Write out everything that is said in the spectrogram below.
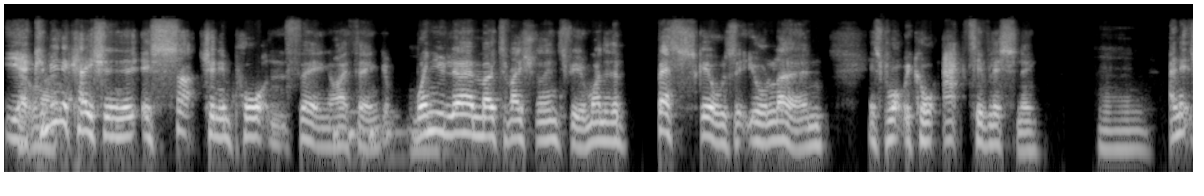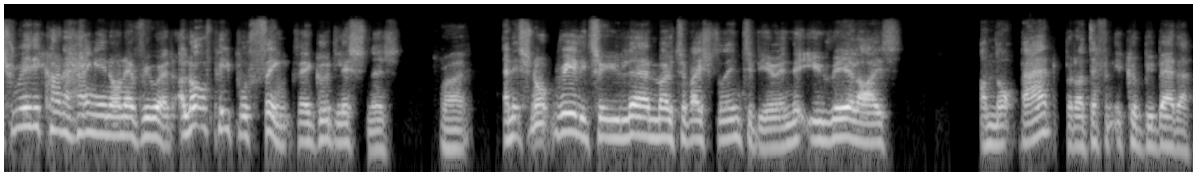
Yeah, communication right? is such an important thing, I think. when you learn motivational interviewing, one of the best skills that you'll learn is what we call active listening. Mm-hmm. And it's really kind of hanging on every word. A lot of people think they're good listeners. Right. And it's not really till you learn motivational interviewing that you realize I'm not bad, but I definitely could be better.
